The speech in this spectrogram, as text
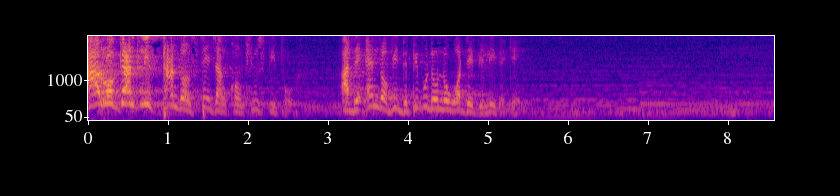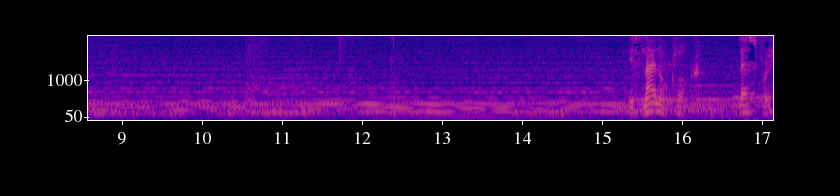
arrogantly stand on stage and confuse people. At the end of it the people don't know what they believe again. It's nine o'clock. Let's pray.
